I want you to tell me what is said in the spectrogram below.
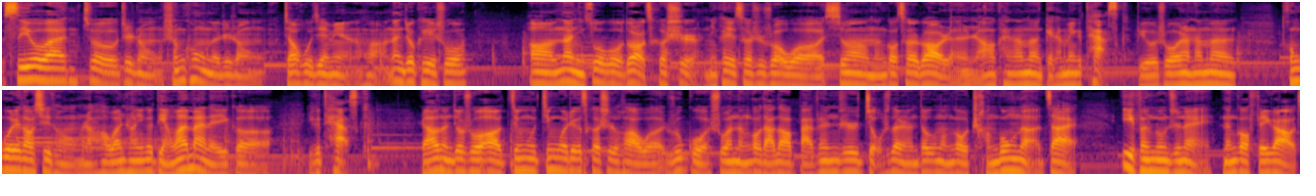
CUI 就这种声控的这种交互界面的话，那你就可以说。哦，那你做过多少测试？你可以测试说，我希望能够测试多少人，然后看他们给他们一个 task，比如说让他们通过这套系统，然后完成一个点外卖的一个一个 task。然后呢，你就说，哦，经过经过这个测试的话，我如果说能够达到百分之九十的人都能够成功的在一分钟之内能够 figure out，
